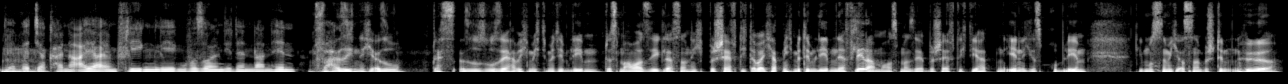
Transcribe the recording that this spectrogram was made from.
der mhm. wird ja keine Eier im Fliegen legen. Wo sollen die denn dann hin? Weiß ich nicht. Also das, also so sehr habe ich mich mit dem Leben des Mauerseglers noch nicht beschäftigt, aber ich habe mich mit dem Leben der Fledermaus mal sehr beschäftigt. Die hat ein ähnliches Problem. Die muss nämlich aus einer bestimmten Höhe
